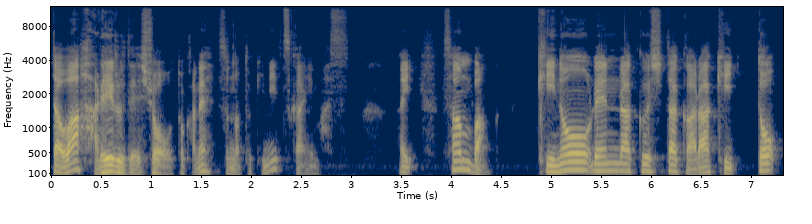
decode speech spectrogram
日は晴れるでしょうとかね。そんな時に使います。はい。3番。昨日連絡したからきっと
